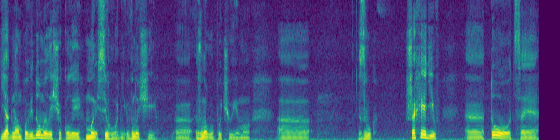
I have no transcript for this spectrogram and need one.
Як нам повідомили, що коли ми сьогодні вночі е, знову почуємо звук шахедів, е, то це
